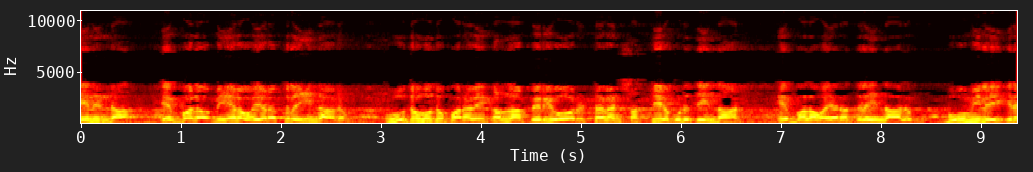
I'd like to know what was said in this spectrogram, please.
ஏனென்றா எவ்வளவு மேல உயரத்துல ஈந்தாலும் ஹுதுஹுது பறவைக்கு எல்லாம் பெரியோரு டேலண்ட் சக்தியை கொடுத்திருந்தான் எவ்வளவு உயரத்துல இருந்தாலும் பூமியில இருக்கிற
